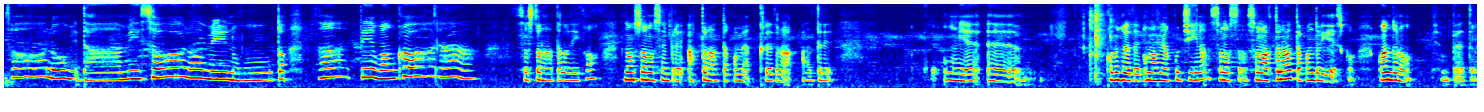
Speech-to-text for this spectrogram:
solo mi dammi solo un minuto. Attimo ancora. Sono stonata lo dico. Non sono sempre attonata come credono altre mie eh, come credete una mia cugina. Sono, sono attonata quando riesco quando no c'è un petro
